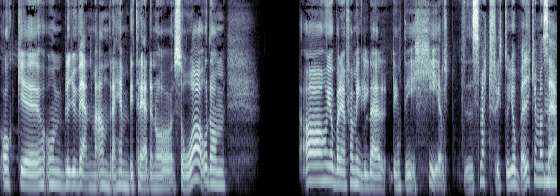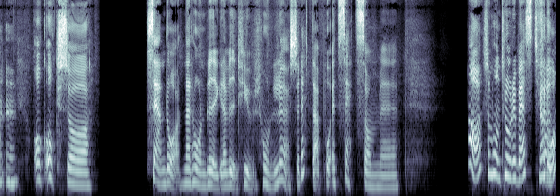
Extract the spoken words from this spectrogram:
och eh, hon blir ju vän med andra hembiträden och så. Och de, ja, hon jobbar i en familj där det inte är helt smärtfritt att jobba i kan man säga. Mm, mm. Och också sen då när hon blir gravid hur hon löser detta på ett sätt som eh, ja, som hon tror är bäst för Ja, då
